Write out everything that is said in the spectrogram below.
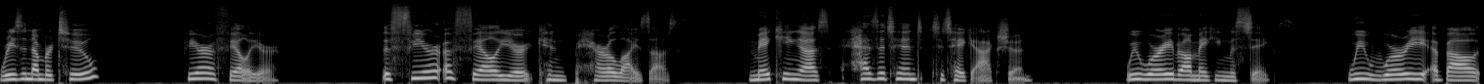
Reason number two fear of failure. The fear of failure can paralyze us making us hesitant to take action. We worry about making mistakes. We mm-hmm. worry about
